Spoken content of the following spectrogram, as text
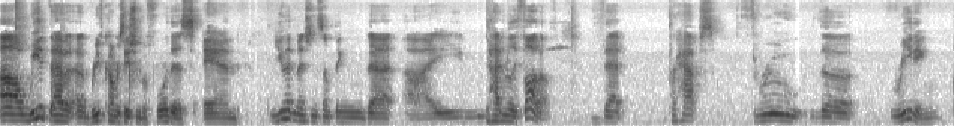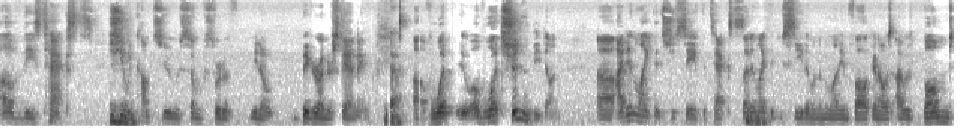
Uh, we had to have a, a brief conversation before this, and you had mentioned something that I hadn't really thought of. That perhaps through the reading of these texts, she Mhm. would come to some sort of you know bigger understanding Yeah. of what of what shouldn't be done. Uh, I didn't like that she saved the texts. I didn't Mhm. like that you see them in the Millennium Falcon. I was I was bummed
